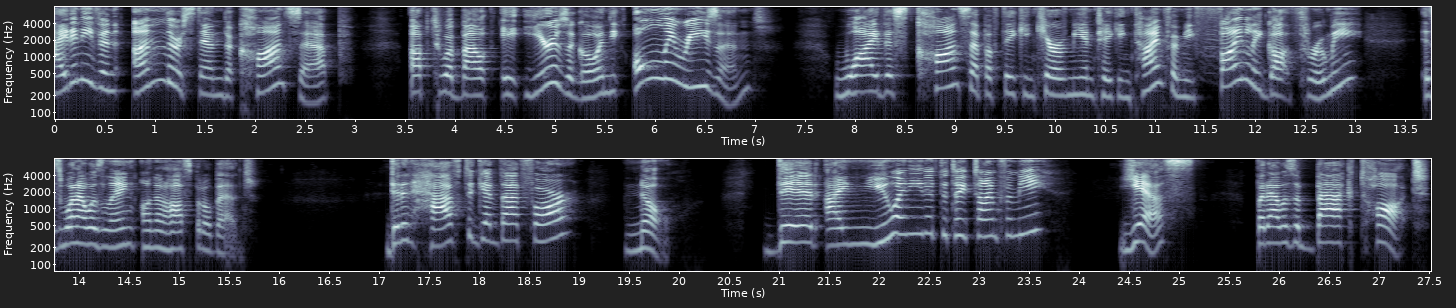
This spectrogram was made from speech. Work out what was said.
I didn't even understand the concept up to about eight years ago. And the only reason why this concept of taking care of me and taking time for me finally got through me is when I was laying on a hospital bed. Did it have to get that far? No. Did I knew I needed to take time for me? Yes, but I was a back taught.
